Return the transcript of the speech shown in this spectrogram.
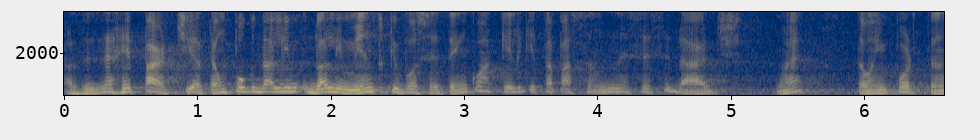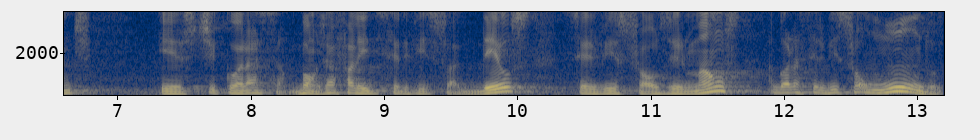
às vezes é repartir até um pouco do alimento que você tem com aquele que está passando necessidade, não é? Então é importante este coração. Bom, já falei de serviço a Deus, serviço aos irmãos, agora serviço ao mundo.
